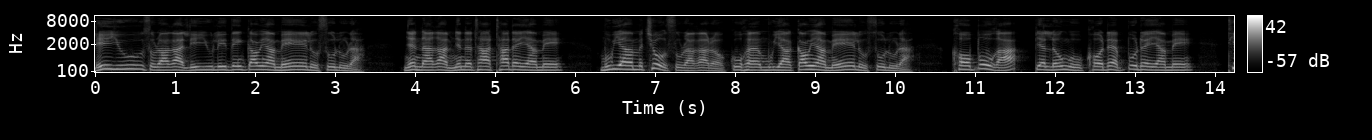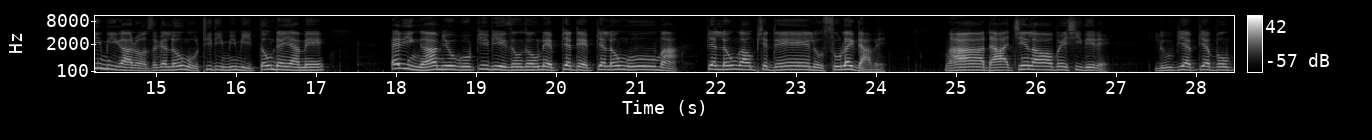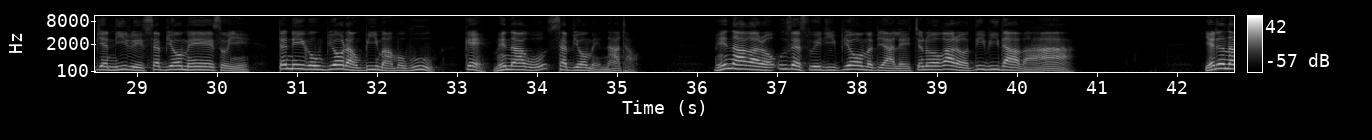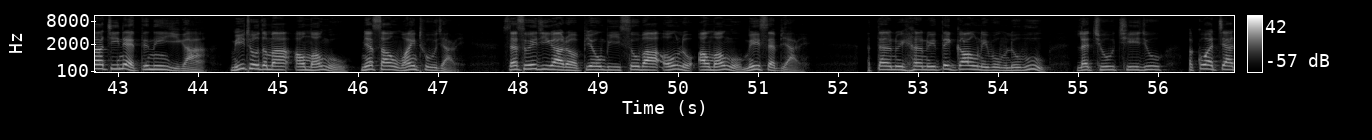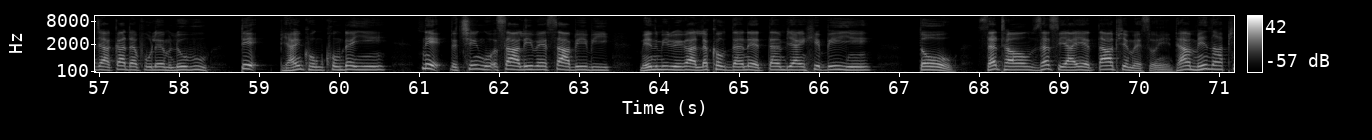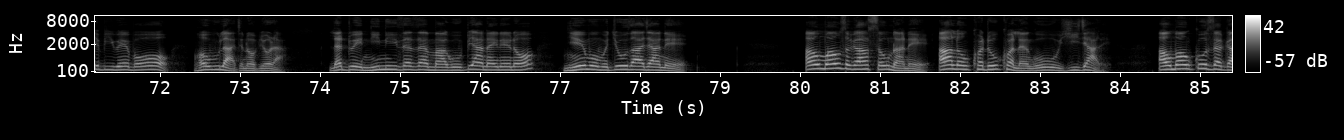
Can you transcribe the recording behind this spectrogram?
လေယူဆိုတာကလေယူလေသိမ်းကောင်းရမယ်လို့ဆိုလိုတာမျက်နှာကမျက်နှာထားထားတတ်ရမယ်မူယာမချို့ဆိုတာကတော့ကိုဟန်မူယာကောင်းရမယ်လို့ဆိုလိုတာခေါ်ပို့ကပြက်လုံးကိုခေါ်တတ်ပို့တတ်ရမယ်ထိမိကတော့စကလုံးကိုထိထိမိမိတုံးတတ်ရမယ်အဲ့ဒီငါးမျိုးကိုပြည့်ပြည့်စုံစုံနဲ့ပြက်တဲ့ပြက်လုံးကိုမှ ပြက်လုံးကောင်းဖြစ်တယ်လို့ဆိုလိုက်တာပဲငါဒါအချင်းလောက်ပဲရှိသေးတယ်လူပြက်ပြက်ပုံပြက်နီးတွေဆက်ပြောမယ်ဆိုရင်တနေကုန်ပြောတောင်ပြီးမှာမဟုတ်ဘူးကဲမင်းသားကိုဆက်ပြောမယ်နားထောင်မင်းသားကတော့ဥဆက်ဆွေးကြီးပြောမပြလဲကျွန်တော်ကတော့တီးပြီးသားပါယတနာကြီးနဲ့တင်းတင်းကြီးကမိထိုသမားအောင်မောင်းကိုမျက်စောင်းဝိုင်းထိုးကြတယ်ဇက်ဆွေးကြီးကတော့ပြုံးပြီးဆိုပါအောင်လို့အောင်မောင်းကိုမေ့ဆက်ပြတယ် အတန်တွေဟန်တွေတိတ်ကောင်းနေဖို့မလိုဘူးလက်ချိုးခြေချိုးအကွက်ကြကြကတ်တတ်ဖို့လည်းမလိုဘူးတစ်ဗျိုင်းခုံခုံတဲ့ရင်နှစ်တချင်းကိုအစလေးပဲစပေးပြီးမင်းသမီးတွေကလက်ခုပ်တန်းနဲ့တံပြိုင်ဟစ်ပေးရင်သုံးဇက်ထောင်ဇက်ဆရာရဲ့သားဖြစ်မယ်ဆိုရင်ဒါမင်းသားဖြစ်ပြီပဲပေါ့မဟုတ်ဘူးလားကျွန်တော်ပြောတာလက်တွေ့နီးနီးဇက်ဇက်မာကိုပြနိုင်တယ်နော်ညင်းမို့မကြိုးစားကြနဲ့ အောင်မောင်းစကားဆုံးတာနဲ့အာလုံးခွတ်တိုးခွက်လန်ကိုရီးကြတယ်အောင်မောင်းကိုဇက်က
